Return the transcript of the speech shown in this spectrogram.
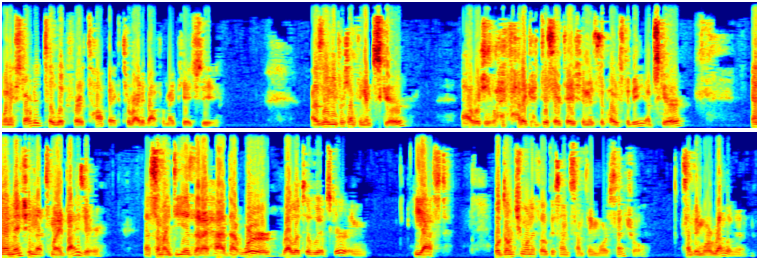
when I started to look for a topic to write about for my PhD. I was looking for something obscure, uh, which is what I thought a good dissertation is supposed to be, obscure. And I mentioned that to my advisor, uh, some ideas that I had that were relatively obscure. And he asked, well, don't you want to focus on something more central, something more relevant?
